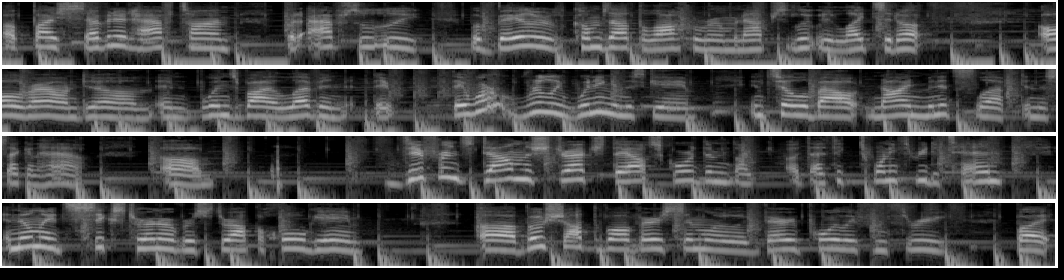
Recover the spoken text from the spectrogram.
up by seven at halftime but absolutely, but Baylor comes out the locker room and absolutely lights it up all around um, and wins by 11. They they weren't really winning in this game until about nine minutes left in the second half. Um, difference down the stretch, they outscored them like I think 23 to 10, and they only had six turnovers throughout the whole game. Uh, both shot the ball very similarly, very poorly from three, but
